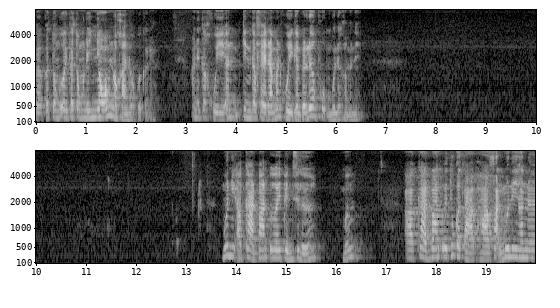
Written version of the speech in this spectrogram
ก็ก็ต้องเอ้ยก็ต้องได้ย้อมเนาะค่ะเนาะเพื่อก็ได้อันนี้ก็คุย อันกินกาแฟดำมันคุยกันเป็นเรื่องผมบุญเนี่ยค่ะมันนี่เมื้อนี้อากาศบ้านเอ้ยเป็นสิเหรอเบิ่งอากาศบ้านเอ้ยตุ๊กตาพาฝันมื้อนี้หั่นเน่ะ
